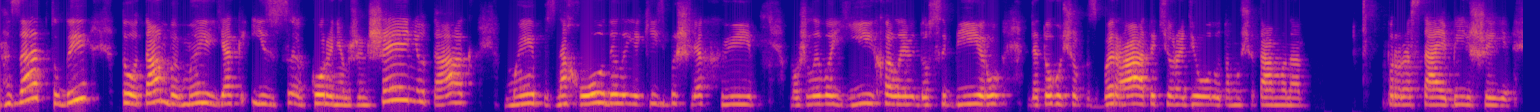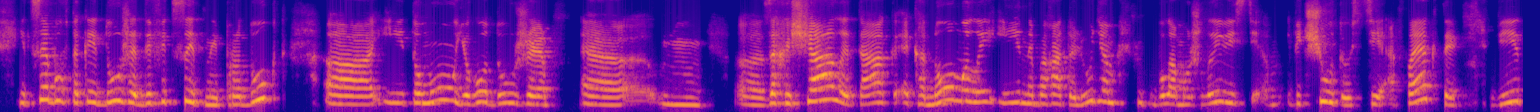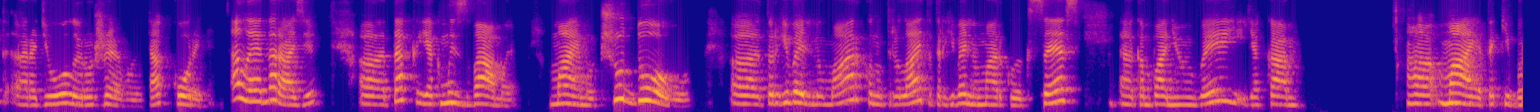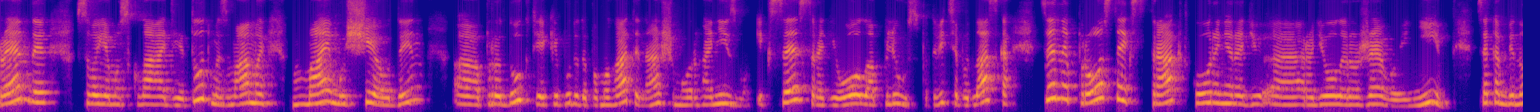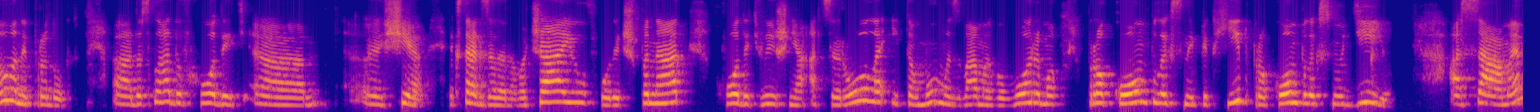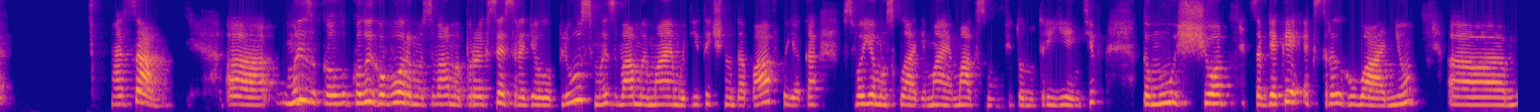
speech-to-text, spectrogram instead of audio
назад туди, то там би ми, як із коренем женшеню, так ми б знаходили якісь би шляхи, можливо, їхали до Сибіру для того, щоб збирати цю радіолу, тому що там вона проростає більше її. І це був такий дуже дефіцитний продукт, е, і тому його дуже е, захищали, так, економили, і небагато людям була можливість ем, відчути ось ці ефекти від радіоли рожевої, так, кореня. Але наразі, е, так як ми з вами маємо чудову е, торгівельну марку Nutrilite, торгівельну марку е, компанію MVA, яка має такі бренди в своєму складі. Тут ми з вами маємо ще один продукт, який буде допомагати нашому організму. XS Радіола Плюс. Подивіться, будь ласка, це не просто екстракт кореня раді... е, радіоли рожевої. Ні, це комбінований продукт. До складу входить. е, е, Ще екстракт зеленого чаю, входить шпинат, входить вишня ацерола, і тому ми з вами говоримо про комплексний підхід, про комплексну дію. А саме, а саме, ми коли говоримо з вами про Excess Радіолу Плюс, ми з вами маємо дієтичну добавку, яка в своєму складі має максимум фітонутрієнтів, тому що завдяки екстрагуванню. е,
